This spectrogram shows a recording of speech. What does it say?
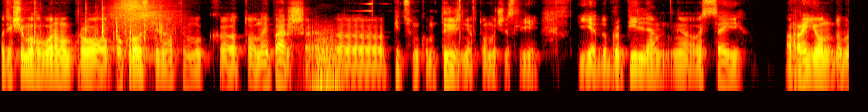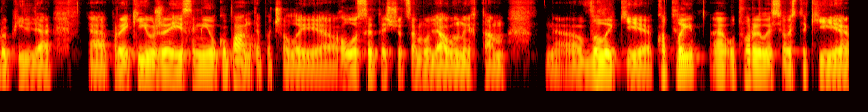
От якщо ми говоримо про Покровський напрямок, е, то найперше е, підсумком тижня, в тому числі, є Добропілля. е, Ось цей район Добропілля, е, про який вже і самі окупанти почали голосити, що це мовляв, у них там е, великі котли е, утворилися. Ось такі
